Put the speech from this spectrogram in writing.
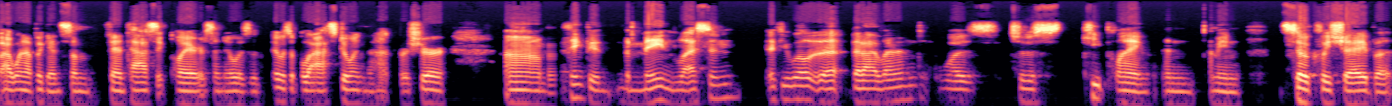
I went up against some fantastic players and it was a, it was a blast doing that for sure. Um, I think the the main lesson, if you will, that that I learned was to just keep playing. And I mean, so cliche, but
